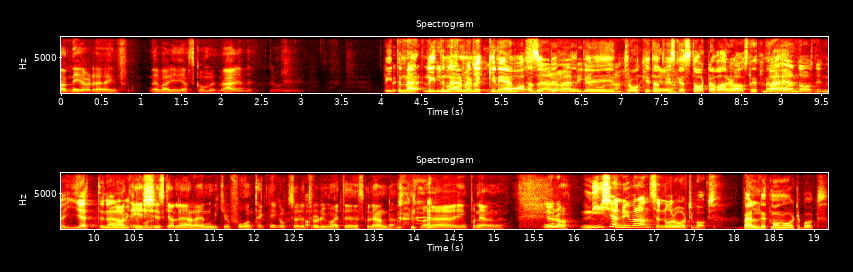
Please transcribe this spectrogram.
men- att ni gör det inf- när varje gäst kommer. Nej, det var ju- Lite, när, Vi lite närmare micken igen. Alltså, de här det, det är tråkigt att vi Nu. ska starta varje avsnitt med det här. Varenda avsnitt med jättenära och att. Ishi ska lära en mikrofonteknik också. Det trodde man inte skulle hända. Men det är imponerande. Nu då? Ni känner ju varandra sedan några år tillbaks. Väldigt många år tillbaks.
